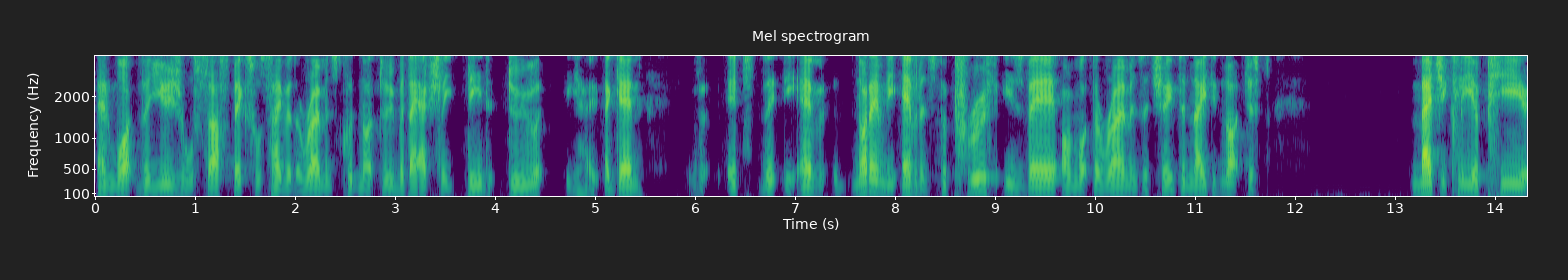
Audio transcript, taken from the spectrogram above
and what the usual suspects will say that the Romans could not do, but they actually did do. Again, it's the, the ev- not even the evidence, the proof is there on what the Romans achieved, and they did not just magically appear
